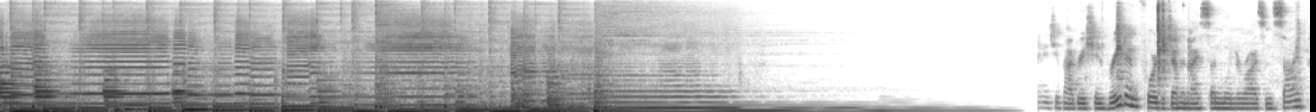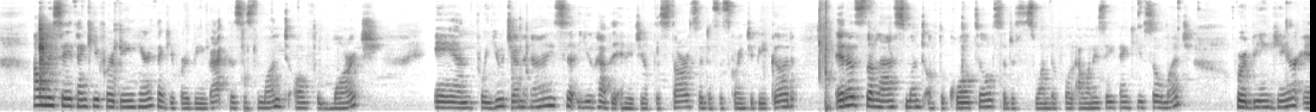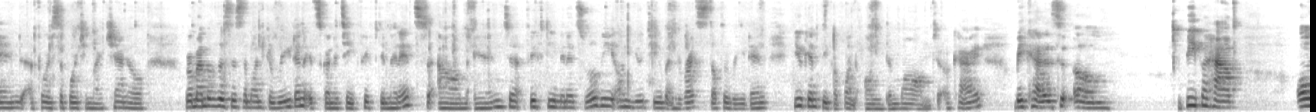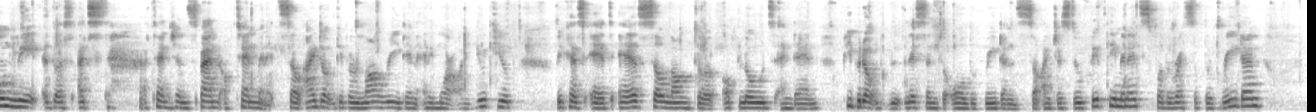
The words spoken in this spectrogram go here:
energy vibration reading for the Gemini Sun, Moon, and Rising sign. I want to say thank you for being here. Thank you for being back. This is the month of March. And for you Geminis, you have the energy of the star, so this is going to be good. It is the last month of the quarter, so this is wonderful. I want to say thank you so much for being here and for supporting my channel. Remember, this is the monthly reading. It's going to take 50 minutes, um, and 50 minutes will be on YouTube, and the rest of the reading you can pick up on on demand. Okay, because um, people have only the attention span of 10 minutes, so I don't give a long reading anymore on YouTube because it is so long to uploads and then people don't listen to all the readings. So I just do 50 minutes for the rest of the reading.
